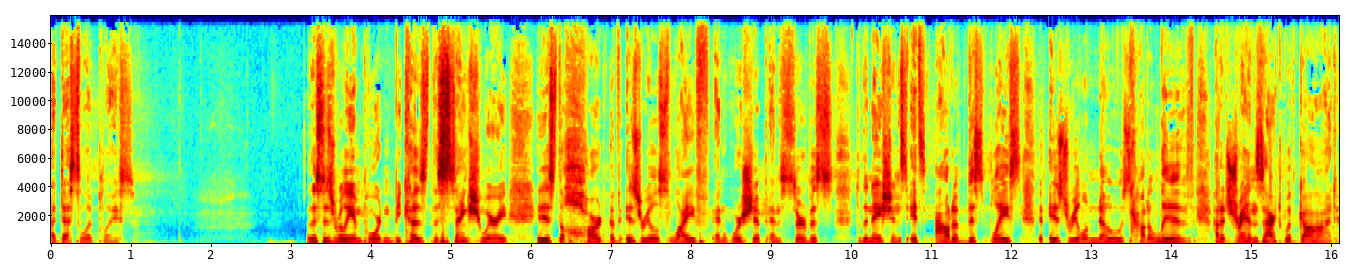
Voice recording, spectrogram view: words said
a desolate place. This is really important because the sanctuary, it is the heart of Israel's life and worship and service to the nations. It's out of this place that Israel knows how to live, how to transact with God.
